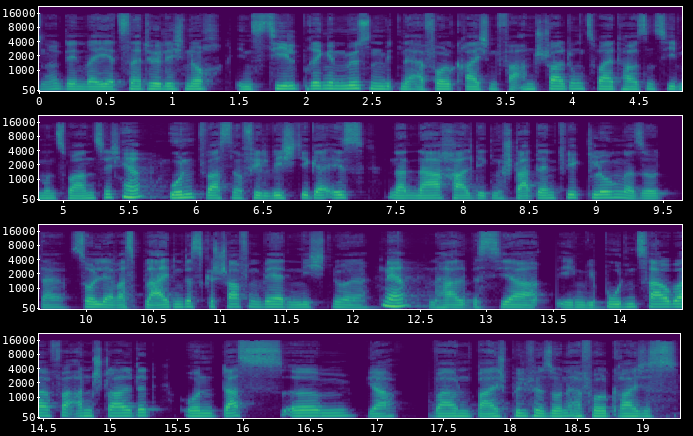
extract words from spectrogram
ne, den wir jetzt natürlich noch ins Ziel bringen müssen mit einer erfolgreichen Veranstaltung 2027. Ja. Und was noch viel wichtiger ist, einer nachhaltigen Stadtentwicklung. Also da soll ja was Bleibendes geschaffen werden, nicht nur ja. ein halbes Jahr irgendwie Budenzauber veranstaltet. Und das, ähm, ja, war ein Beispiel für so ein erfolgreiches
